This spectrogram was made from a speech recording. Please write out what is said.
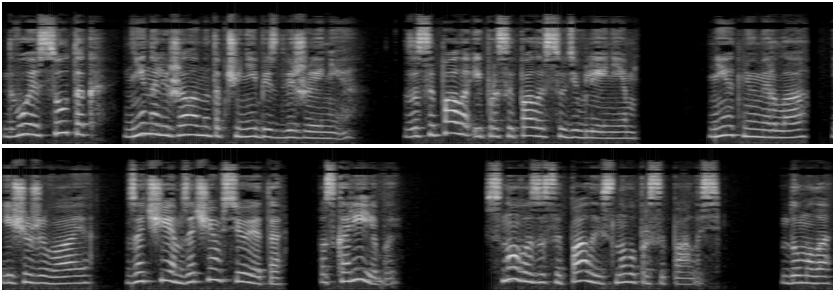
Двое суток Нина лежала на топчине без движения. Засыпала и просыпалась с удивлением. Нет, не умерла, еще живая. Зачем, зачем все это? Поскорее бы. Снова засыпала и снова просыпалась. Думала,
